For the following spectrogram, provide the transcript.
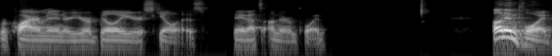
requirement or your ability or skill is. Okay, that's underemployed. Unemployed.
